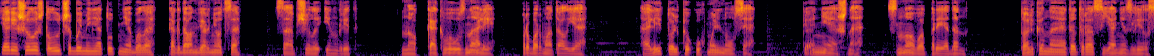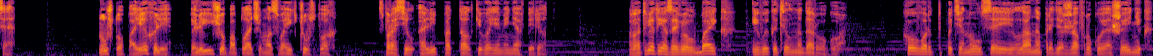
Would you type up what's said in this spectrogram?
я решила, что лучше бы меня тут не было, когда он вернется», — сообщила Ингрид. «Но как вы узнали?» — пробормотал я. Али только ухмыльнулся. «Конечно, снова предан. Только на этот раз я не злился». «Ну что, поехали? Или еще поплачем о своих чувствах?» — спросил Али, подталкивая меня вперед. В ответ я завел байк и выкатил на дорогу. Ховард потянулся, и Лана, придержав рукой ошейник,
